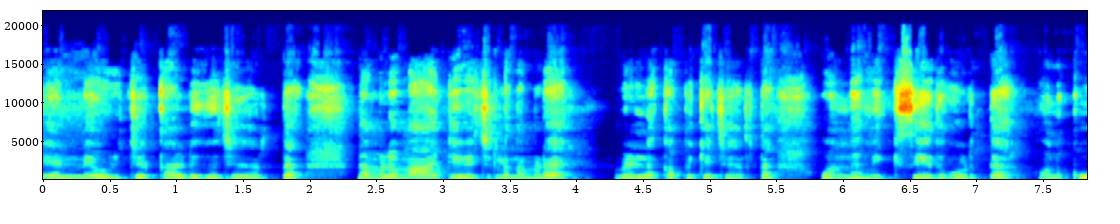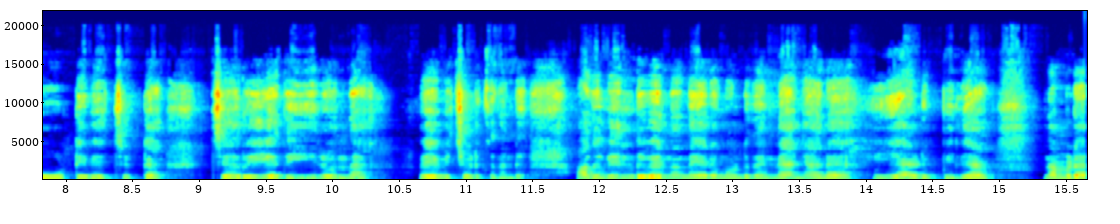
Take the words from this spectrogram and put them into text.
എണ്ണ ഒഴിച്ച് കടുക് ചേർത്ത് നമ്മൾ മാറ്റി വെച്ചിട്ടുള്ള നമ്മുടെ വെള്ളക്കപ്പയ്ക്ക ചേർത്ത് ഒന്ന് മിക്സ് ചെയ്ത് കൊടുത്ത് ഒന്ന് കൂട്ടി വെച്ചിട്ട് ചെറിയ തീയിലൊന്ന് വേവിച്ചെടുക്കുന്നുണ്ട്. അത് വെന്ത് വരുന്ന നേരം കൊണ്ട് തന്നെ ഞാൻ ഈ അടുപ്പിൽ നമ്മുടെ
